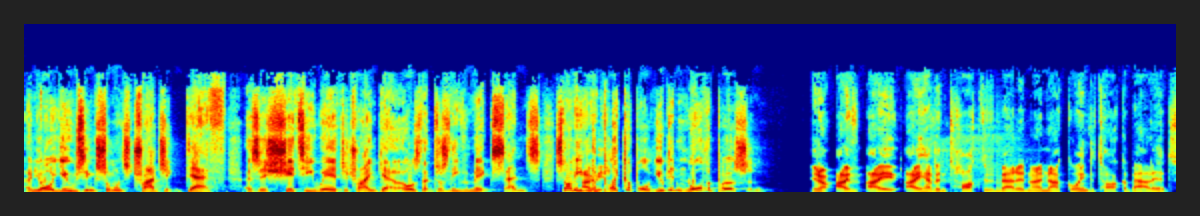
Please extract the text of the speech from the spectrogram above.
and you're using someone's tragic death as a shitty way to try and get at us. That doesn't even make sense. It's not even I mean- applicable. You didn't know the person. You know, I've I I haven't talked about it, and I'm not going to talk about it.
